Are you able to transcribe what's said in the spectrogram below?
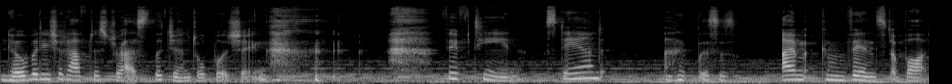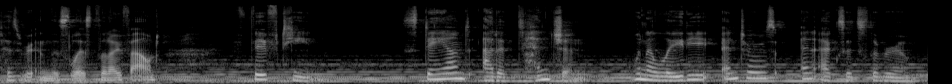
Nobody should have to stress the gentle pushing. 15. Stand. This is. I'm convinced a bot has written this list that I found. 15. Stand at attention when a lady enters and exits the room.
